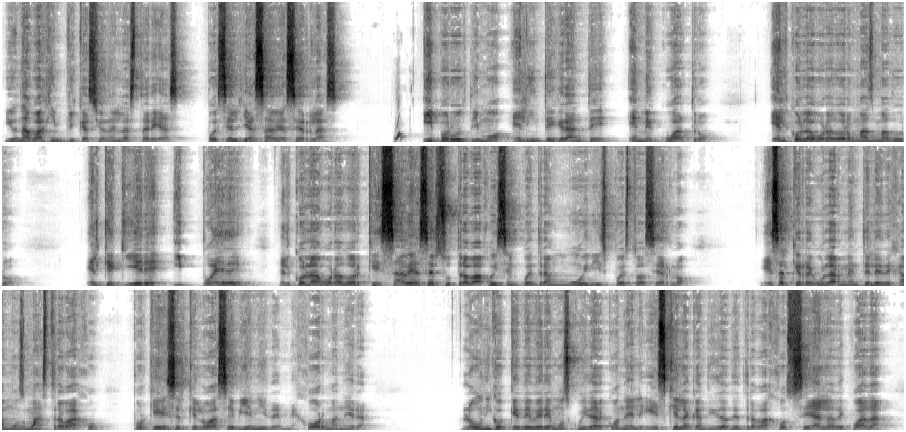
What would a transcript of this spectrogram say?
y una baja implicación en las tareas, pues él ya sabe hacerlas. Y por último, el integrante M4, el colaborador más maduro, el que quiere y puede, el colaborador que sabe hacer su trabajo y se encuentra muy dispuesto a hacerlo. Es al que regularmente le dejamos más trabajo, porque es el que lo hace bien y de mejor manera. Lo único que deberemos cuidar con él es que la cantidad de trabajo sea la adecuada,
